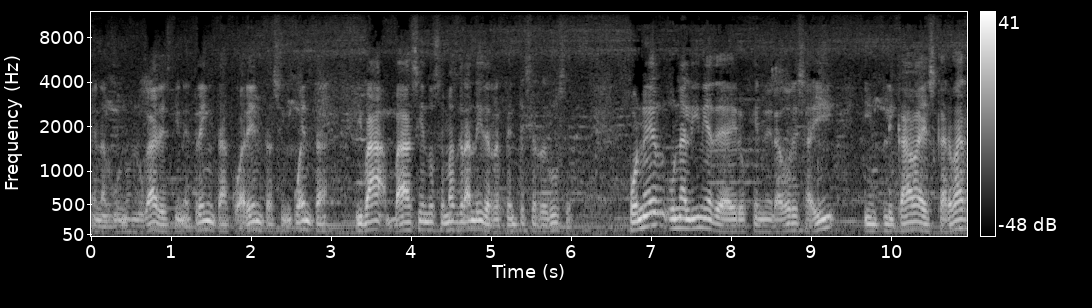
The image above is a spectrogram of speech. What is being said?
En algunos lugares tiene 30, 40, 50 y va, va haciéndose más grande y de repente se reduce. Poner una línea de aerogeneradores ahí implicaba escarbar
